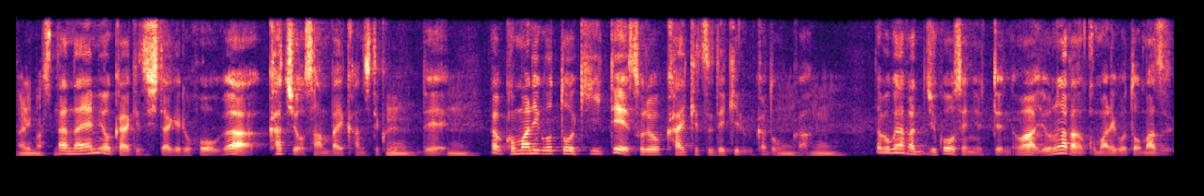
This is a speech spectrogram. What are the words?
ありますね。悩みを解決してあげる方が価値を3倍感じてくれるんで、うんだから困りごとを聞いてそれを解決できるかどうか,、うんうん。僕なんか受講生に言ってるのは世の中の困りごとをまず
